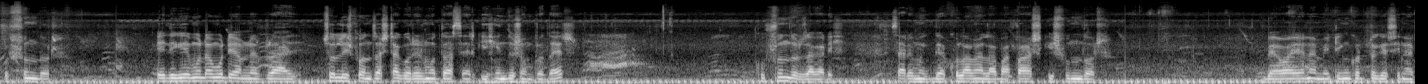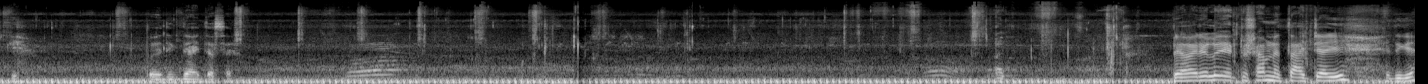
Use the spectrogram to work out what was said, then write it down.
খুব সুন্দর। এদিকে মোটামুটি আপনার প্রায় চল্লিশ পঞ্চাশটা ঘরের মতো আছে আর কি হিন্দু সম্প্রদায়ের। খুব সুন্দর জায়গাটি। চারিমুখ দিয়ে খোলামেলা বাতাস, কি সুন্দর। বেওয়ায় এনে মিটিং করতে গেছেন আর কি। তো এদিক দিয়ে আইতেছে। বেওয়াই একটু সামনে তাইটাই এদিকে।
